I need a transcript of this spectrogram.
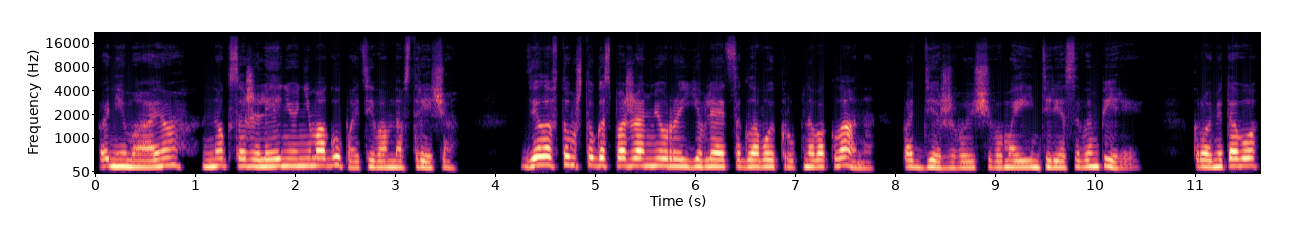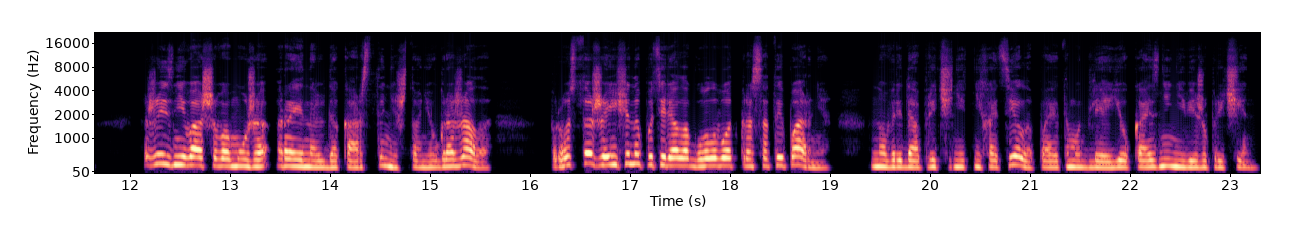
«Понимаю, но, к сожалению, не могу пойти вам навстречу», Дело в том, что госпожа Мюррей является главой крупного клана, поддерживающего мои интересы в Империи. Кроме того, жизни вашего мужа Рейнольда Карста ничто не угрожало. Просто женщина потеряла голову от красоты парня, но вреда причинить не хотела, поэтому для ее казни не вижу причин.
